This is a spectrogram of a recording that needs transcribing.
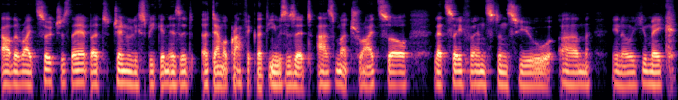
are the right searches there, but generally speaking, is it a demographic that uses it as much, right? So let's say, for instance, you, um, you know, you make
